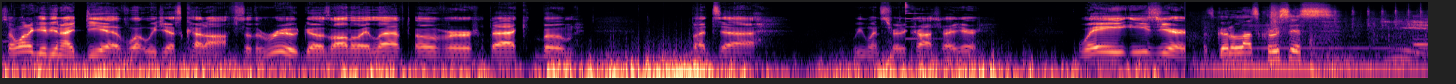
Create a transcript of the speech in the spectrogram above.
So I want to give you an idea of what we just cut off. So the route goes all the way left, over, back, boom. But uh, we went straight across right here. Way easier. Let's go to Las Cruces. Yeah.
